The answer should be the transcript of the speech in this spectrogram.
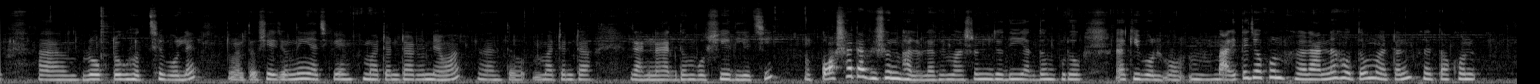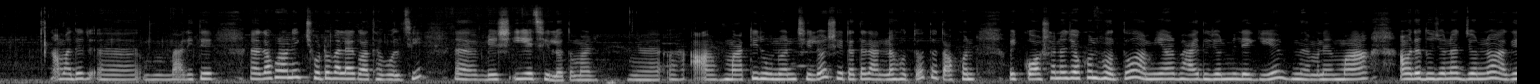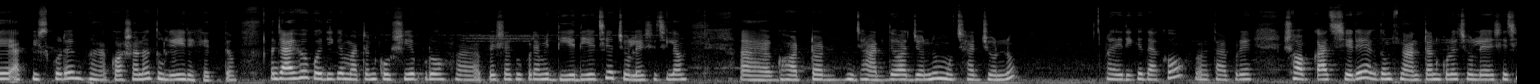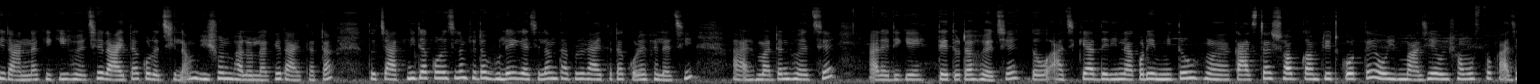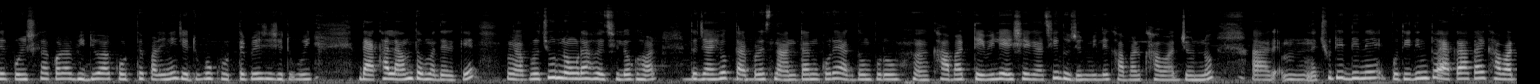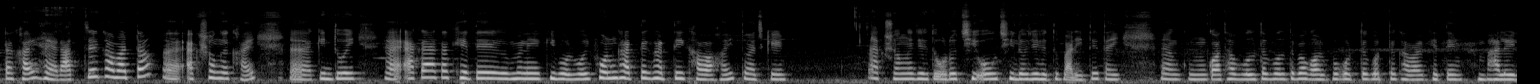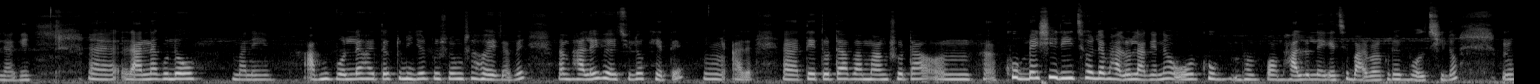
রোগ টোগ হচ্ছে বলে। তো সেই জন্যই আজকে মাটনটা আরও নেওয়া। তো মাটনটা রান্না একদম বসিয়ে দিয়েছি। কষাটা ভীষণ ভালো লাগে। মাটন যদি একদম পুরো কি বলব বাড়িতে যখন রান্না হতো মাটন, তখন আমাদের বাড়িতে তখন অনেক ছোটোবেলার কথা বলছি বেশ ইয়ে ছিল তোমার মাটির উনুন ছিল, সেটাতে রান্না হতো। তো তখন ওই কষানো যখন হতো, আমি আর ভাই দুজন মিলে গিয়ে মানে মা আমাদের দুজনের জন্য আগে এক পিস করে কষানো তুলেই রেখে দিত। যাই হোক, ওইদিকে মাটন কষিয়ে পুরো প্রেশার কুকারে আমি দিয়ে দিয়েছি আর চলে এসেছিলাম ঘর টর ঝাড় দেওয়ার জন্য, মোছার জন্য। আর এদিকে দেখো তারপরে সব কাজ সেরে একদম স্নান টান করে চলে এসেছি। রান্না কী কী হয়েছে? রায়তা করেছিলাম, ভীষণ ভালো লাগে রায়তাটা। তো চাটনিটা করেছিলাম, সেটা ভুলেই গেছিলাম, তারপরে রায়তাটা করে ফেলেছি। আর মাটন হয়েছে, আর এদিকে তেঁতোটা হয়েছে। তো আজকে আর দেরি না করে এমনিতেও কাজটা সব কমপ্লিট করতে, ওই মাঝে ওই সমস্ত কাজের পরিষ্কার করার ভিডিও আর করতে পারিনি। যেটুকু করতে পেরেছি সেটুকুই দেখালাম তোমাদেরকে। প্রচুর নোংরা হয়েছিল ঘর। তো যাই হোক, তারপরে স্নান টান করে একদম পুরো খাবার টেবিলে এসে গেছি। দুজন মিলে খাবার খাওয়ার জন্য। আর ছুটির দিনে প্রতিদিন তো একা একাই খাবারটা খাই। হ্যাঁ রাত্রের খাবারটা একসঙ্গে খাই। কিন্তু ওই আহ, একা একা খেতে মানে কি বলব ওই ফোন ঘাঁটতে ঘাঁটতেই খাওয়া হয়। তো আজকে একসঙ্গে যেহেতু ওরও ছি ও ছিল যেহেতু বাড়িতে তাই কথা বলতে বলতে বা গল্প করতে করতে খাবার খেতে ভালোই লাগে। রান্নাগুলো মানে আমি বললে হয়তো একটু নিজের প্রশংসা হয়ে যাবে। ভালোই হয়েছিল খেতে। আর তেতোটা বা মাংসটা হ্যাঁ, খুব বেশি রিচ হলে ভালো লাগে না। ওর খুব ভালো লেগেছে বারবার করে বলছিল।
